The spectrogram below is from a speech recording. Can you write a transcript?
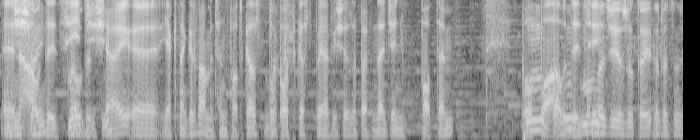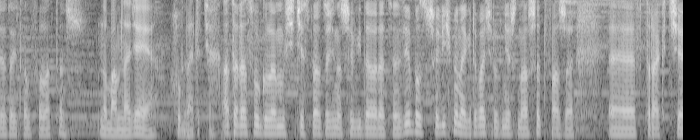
e, na Dzisiaj? audycji, Na audycji. dzisiaj, e, jak nagrywamy ten podcast, bo Tak. podcast pojawi się zapewne dzień potem, po, Mm, po audycji. Mam nadzieję, że tej recenzja Titanfalla też. No mam nadzieję, Hubercie. A teraz w ogóle musicie sprawdzać nasze wideo recenzje, bo zaczęliśmy nagrywać również nasze twarze e, w trakcie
